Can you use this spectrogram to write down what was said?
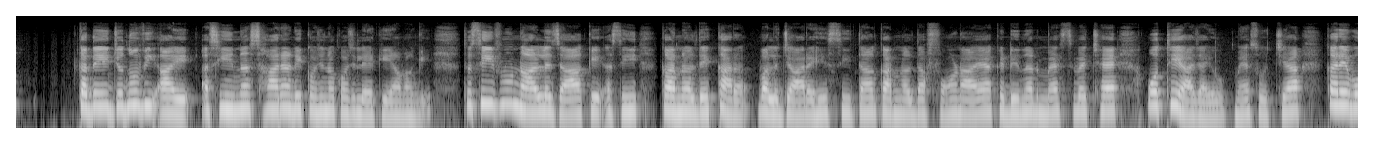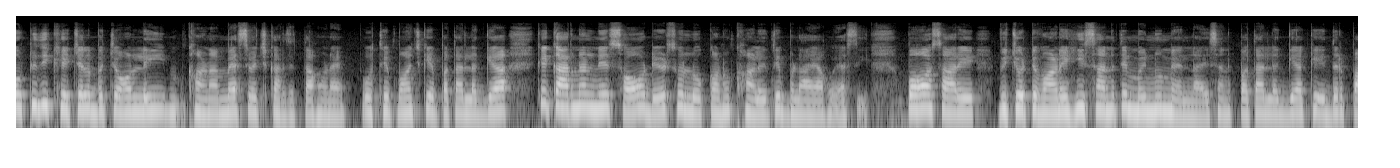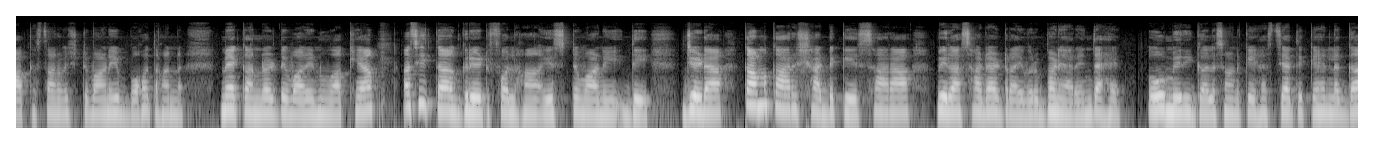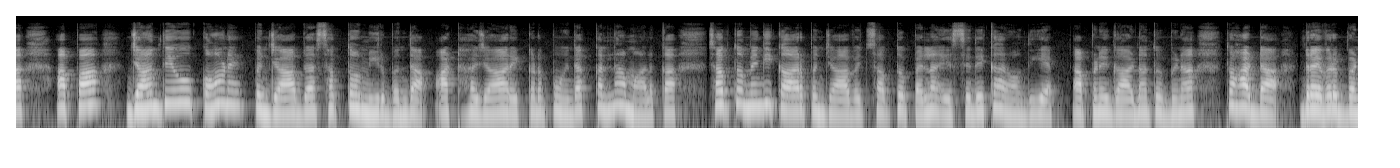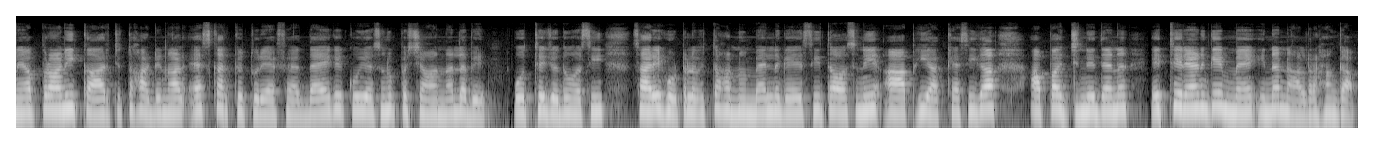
ਕਦੇ ਜਦੋਂ ਵੀ ਆਏ, ਅਸੀਂ ਇਹਨਾਂ ਸਾਰਿਆਂ ਲਈ ਕੁਝ ਨਾ ਕੁਝ ਲੈ ਕੇ ਆਵਾਂਗੇ। ਤਸੀਫ ਨੂੰ ਨਾਲ ਲਿਜਾ ਕੇ ਅਸੀਂ ਕਰਨਲ ਦੇ ਘਰ ਵੱਲ ਜਾ ਰਹੇ ਸੀ ਤਾਂ ਕਰਨਲ ਦਾ ਫੋਨ ਆਇਆ ਕਿ ਡਿਨਰ ਮੈਸ ਵਿੱਚ ਹੈ, ਉੱਥੇ ਆ ਜਾਇਓ। ਮੈਂ ਸੋਚਿਆ, ਘਰੇ ਵੋਟੀ ਦੀ ਖੇਚਲ ਬਚਾਉਣ ਲਈ ਖਾਣਾ ਮੈਸ ਵਿੱਚ ਕਰ ਦਿੱਤਾ ਹੋਣਾ ਹੈ। ਉੱਥੇ ਪਹੁੰਚ ਕੇ ਪਤਾ ਲੱਗਿਆ ਕਿ ਕਰਨਲ ਨੇ 100 150 ਲੋਕਾਂ ਨੂੰ ਖਾਣੇ ਤੇ ਬੁਲਾਇਆ ਹੋਇਆ ਸੀ। ਬਹੁਤ ਸਾਰੇ ਵਿੱਚੋਂ ਟਿਵਾਣੇ ਹੀ ਸਨ ਤੇ ਮੈਨੂੰ ਮਿਲਣ ਆਏ ਸਨ। ਪਤਾ ਲੱਗਿਆ ਕਿ ਇਧਰ ਪਾਕਿਸਤਾਨ ਵਿੱਚ ਟਿਵਾਣੇ ਬਹੁਤ ਹਨ। ਮੈਂ ਕਰਨਲ ਟਿਵਾਣੇ ਨੂੰ ਆਖਿਆ ਅਸੀਂ ਤਾਂ ਗ੍ਰੇਟਫੁਲ ਹਾਂ ਇਸ ਟਿਵਾਣੇ ਦੇ, ਜਿਹੜਾ ਕੰਮਕਾਰ ਛੱਡ ਕੇ ਸਾਰਾ ਵੇਲਾ ਸਾਡਾ ਡਰਾਈਵਰ ਬਣਿਆ ਰਹਿੰਦਾ ਹੈ। ਉਹ ਮੇਰੀ ਗੱਲ ਸੁਣ ਕੇ ਹੱਸਿਆ ਤੇ ਕਹਿਣ ਲੱਗਾ, ਆਪਾਂ ਜਾਣਦੇ ਹੋ ਕੌਣ ਹੈ? ਪੰਜਾਬ ਦਾ ਸਭ ਤੋਂ ਅਮੀਰ ਬੰਦਾ 8000 ਏਕੜ ਭੂਮੀ ਦਾ ਕੱਲਾ ਮਾਲਕਾ ਸਭ ਤੋਂ ਮਹਿੰਗੀ ਕਾਰ ਪੰਜਾਬ ਵਿੱਚ ਸਭ ਤੋਂ ਪਹਿਲਾਂ ਇਸੇ ਦੇ ਘਰ ਆਉਂਦੀ ਹੈ। ਆਪਣੇ ਗਾਰਡਾਂ ਤੋਂ ਬਿਨਾ ਤੁਹਾਡਾ ਡਰਾਈਵਰ ਬਣਿਆ ਪੁਰਾਣੀ ਕਾਰ 'ਚ ਤੁਹਾਡੇ ਨਾਲ ਇਸ ਕਰਕੇ ਤੁਰਿਆ ਫਿਰਦਾ ਹੈ ਕਿ ਕੋਈ ਇਸ ਨੂੰ ਪਛਾਣ ਨਾ ਲਵੇ। ਉੱਥੇ ਜਦੋਂ ਅਸੀਂ ਸਾਰੇ ਹੋਟਲ ਵਿੱਚ ਤੁਹਾਨੂੰ ਮਿਲਣ ਗਏ ਸੀ ਤਾਂ ਉਸਨੇ ਆਪ ਹੀ ਆਖਿਆ ਸੀਗਾ, ਆਪਾਂ ਜਿੰਨੇ ਦਿਨ ਇੱਥੇ ਰਹਿਣਗੇ, ਮੈਂ ਇਹਨਾਂ ਨਾਲ ਰਹਾਂਗਾ।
